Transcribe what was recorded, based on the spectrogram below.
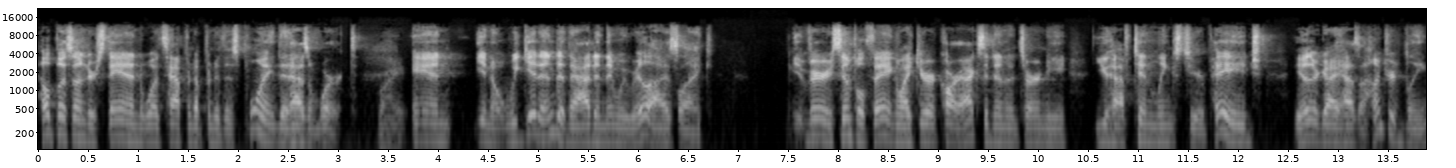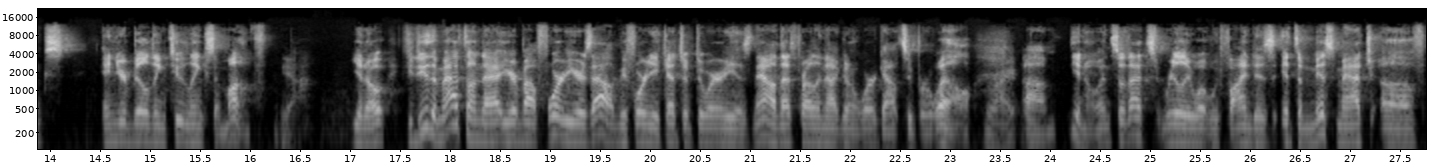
help us understand what's happened up until this point that hasn't worked Right. and you know we get into that and then we realize like very simple thing like you're a car accident attorney you have 10 links to your page the other guy has 100 links and you're building two links a month Yeah. You know if you do the math on that you're about four years out before you catch up to where he is now. That's probably not going to work out super well. Right. um, you know and so that's really what we find is it's a mismatch of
